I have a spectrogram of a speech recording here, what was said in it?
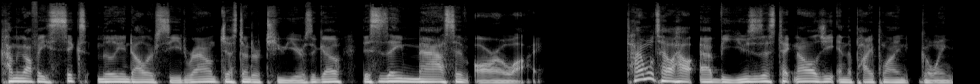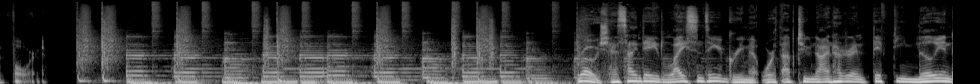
coming off a $6 million seed round just under two years ago, this is a massive ROI. Time will tell how AbbVie uses this technology in the pipeline going forward. Roche has signed a licensing agreement worth up to $950 million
